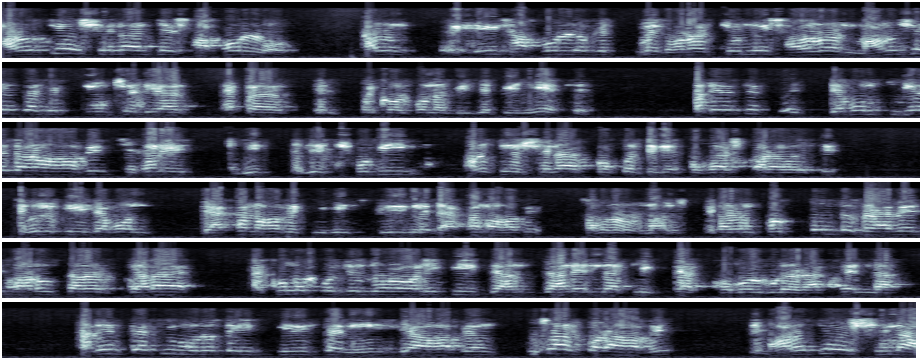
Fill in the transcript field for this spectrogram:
ভারতীয় সেনার যে সাফল্য, কারণ এই সাফল্যকে তুলে ধরার জন্যই সাধারণ মানুষের কাছে পৌঁছে দেওয়ার একটা পরিকল্পনা বিজেপি নিয়েছে। হচ্ছে, যেমন তুলে ধরা হবে, সেখানে যে ছবি ভারতীয় সেনার পক্ষ থেকে প্রকাশ করা হয়েছে, সেগুলোকে যেমন দেখানো হবে টিভি স্ক্রিনে দেখানো হবে সাধারণ মানুষকে। কারণ প্রত্যন্ত গ্রামের মানুষ তারা যারা এখনও পর্যন্ত অনেকেই জানেন না, ঠিকঠাক খবরগুলো রাখেন না। তাদের কাছে মূলত এই জিনিসটা নিয়ে যাওয়া হবে এবং প্রচার করা হবে? যে ভারতীয় সেনা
